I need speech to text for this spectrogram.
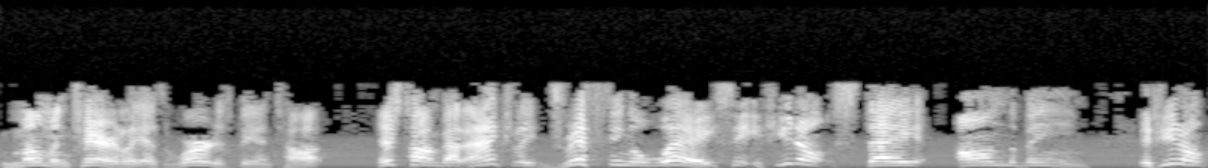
momentarily as the word is being taught. It's talking about actually drifting away. See, if you don't stay on the beam, if you don't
